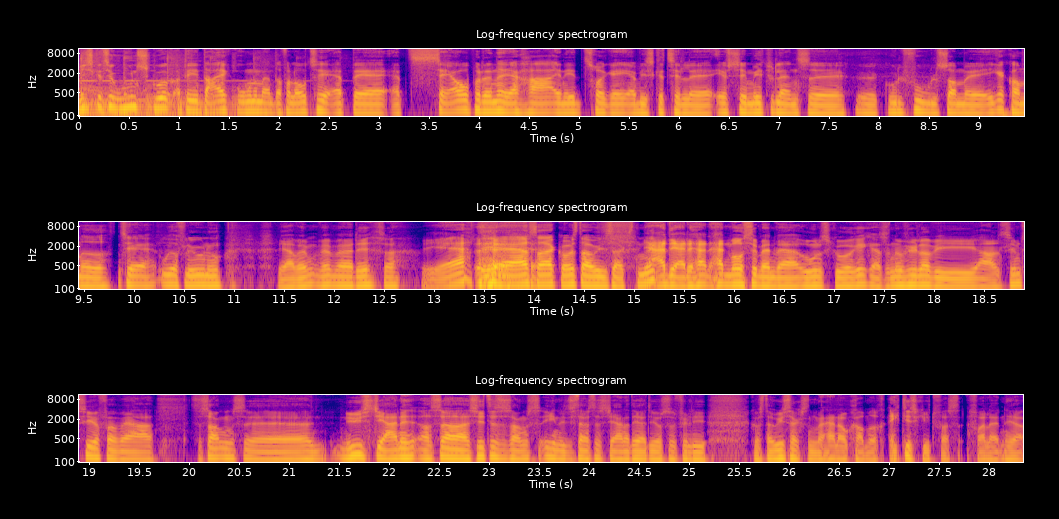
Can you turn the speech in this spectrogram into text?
Vi skal til ugens skurk, og det er dig, Grunemann, der får lov til at, uh, at serve på den her. Jeg har en indtryk af, at vi skal til uh, FC Midtjyllands uh, guldfugl, som uh, ikke er kommet til ud at flyve nu. Ja, hvem, hvem er det så? Ja, det er så Gustav Isaksen, ikke? Ja, det er det. Han, han må simpelthen være ugens skurk, ikke? Altså, nu hylder vi Arl Simsier for at være sæsonens øh, nye stjerne, og så sidste sæsons en af de største stjerner der, det er jo selvfølgelig Gustav Isaksen, men han er jo kommet rigtig skidt fra, fra land her.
